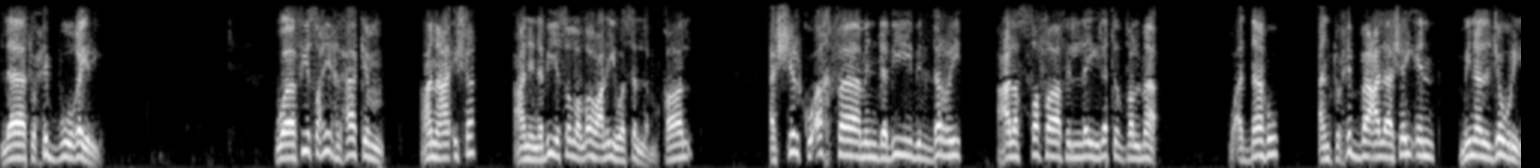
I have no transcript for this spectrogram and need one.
لا تحبوا غيري وفي صحيح الحاكم عن عائشة عن النبي صلى الله عليه وسلم قال الشرك أخفى من دبيب الذر على الصفا في الليلة الظلماء وأدناه أن تحب على شيء من الجور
